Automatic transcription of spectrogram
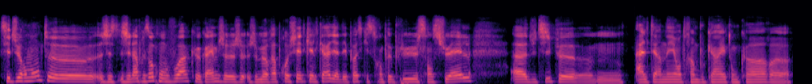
Si tu remontes j'ai l'impression qu'on voit que quand même je, me rapprochais de quelqu'un il y a des posts qui sont un peu plus sensuels du type alterner entre un bouquin et ton corps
